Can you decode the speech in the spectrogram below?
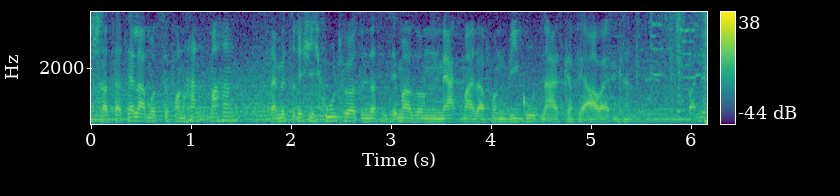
Stracciatella musst du von Hand machen, damit es richtig gut wird. Und das ist immer so ein Merkmal davon, wie gut ein Eiskaffee arbeiten kann. Vanille.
